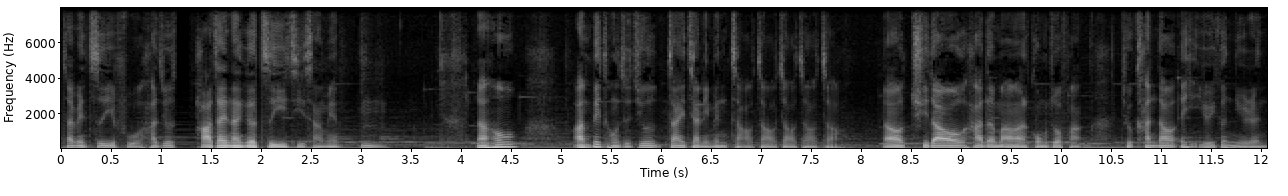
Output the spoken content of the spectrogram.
在那边制衣服，他就趴在那个制衣机上面，嗯然后安倍童子就在家里面找找找找找，然后去到他的妈妈工作房，就看到诶有一个女人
